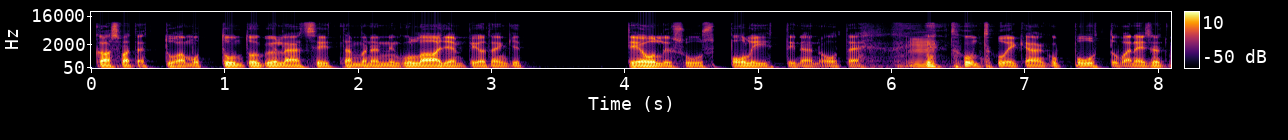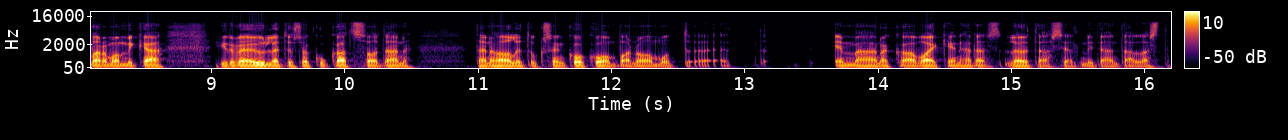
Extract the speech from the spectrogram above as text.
kasvatettua, mutta tuntuu kyllä, että siitä tämmöinen niin kuin laajempi jotenkin teollisuuspoliittinen ote mm. tuntuu ikään kuin puuttuvan. Ei se nyt varmaan mikään hirveä yllätys kun katsoo tämän, tämän hallituksen kokoonpanoa, mutta en mä ainakaan vaikea nähdä löytää sieltä mitään tällaista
